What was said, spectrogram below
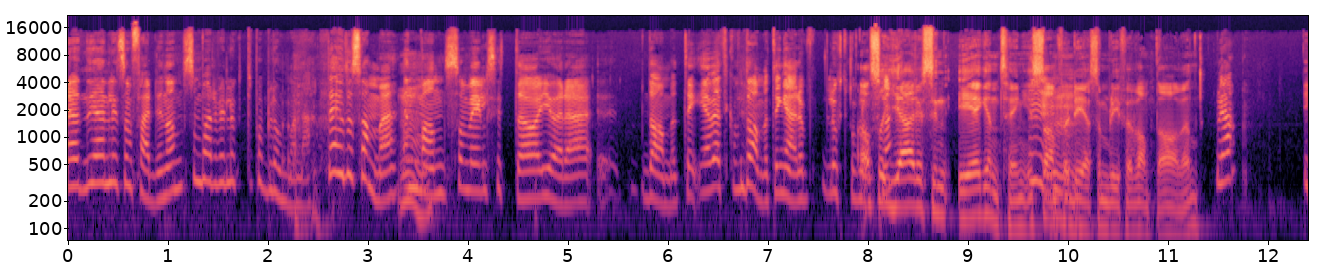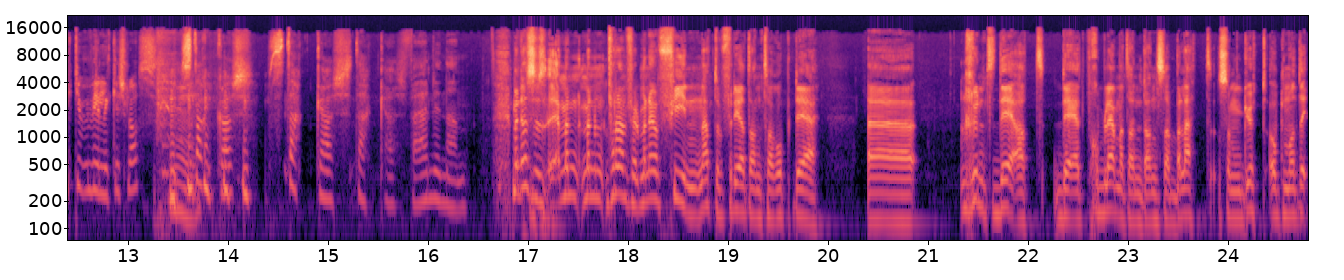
Ja, det er litt som Ferdinand som bare vil lukte på blommene. Det er jo det samme. En mann som vil sitte og gjøre eh, dameting. Jeg vet ikke om dameting er å lukte på Altså gjøre sin egen ting i stedet for det som blir forventa av en. Ja. Ikke, vil ikke slåss. Stakkars, stakkars, stakkars Ferdinand. Men, det synes, men, men for den filmen er jo fin nettopp fordi at han tar opp det uh, Rundt det at det er et problem at han danser ballett som gutt, og på en måte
